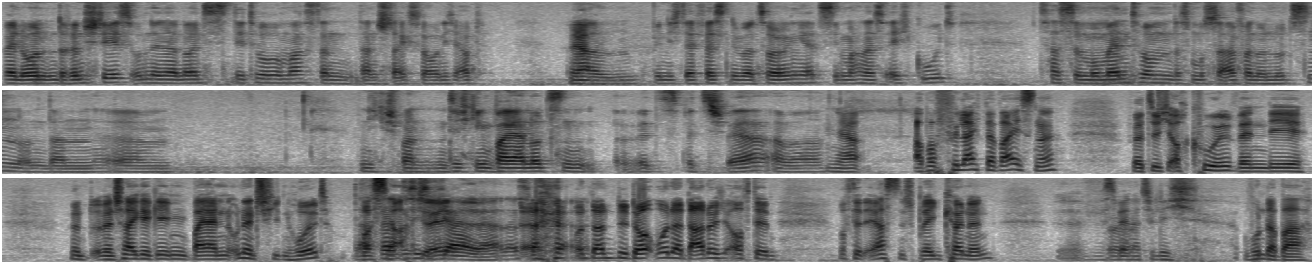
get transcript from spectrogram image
wenn du unten drin stehst und in der 90. die Tore machst, dann, dann steigst du auch nicht ab. Ja. Ähm, bin ich der festen Überzeugung jetzt. Die machen das echt gut. Jetzt hast du Momentum, das musst du einfach nur nutzen und dann ähm, bin ich gespannt. Natürlich gegen Bayern nutzen wird es schwer, aber. Ja, aber vielleicht, wer weiß, ne? Wäre natürlich auch cool, wenn die und wenn Schalke gegen Bayern unentschieden holt, das was ja aktuell. Geil, ja, geil. und dann die Dortmunder dadurch auf den, auf den ersten springen können. Äh, das wäre ja. natürlich wunderbar.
